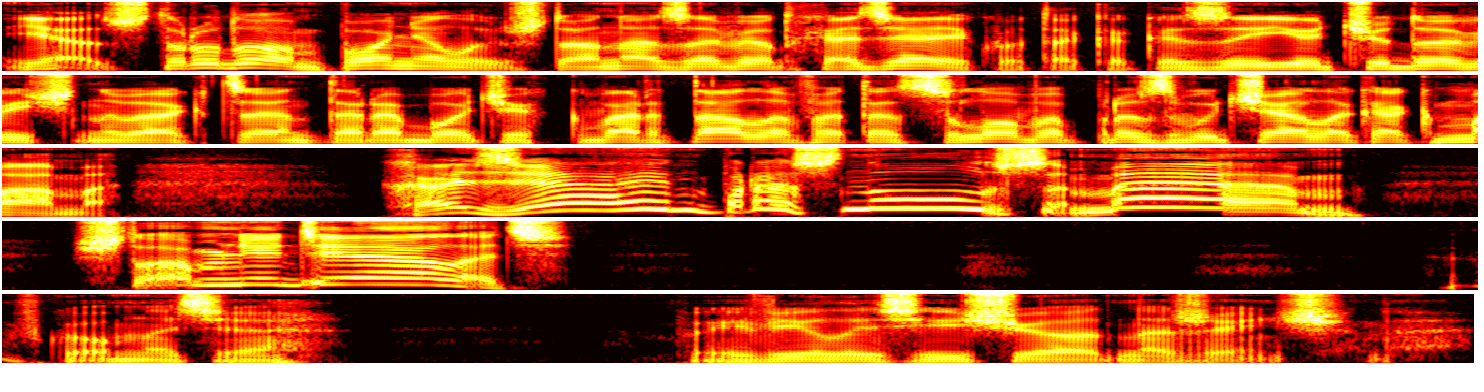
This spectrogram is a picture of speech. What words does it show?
Я с трудом понял, что она зовет хозяйку, так как из-за ее чудовищного акцента рабочих кварталов это слово прозвучало как «мама». «Хозяин проснулся, мэм!» Что мне делать?» В комнате появилась еще одна женщина.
